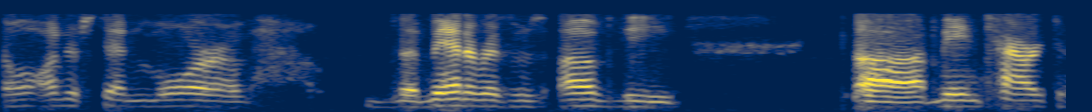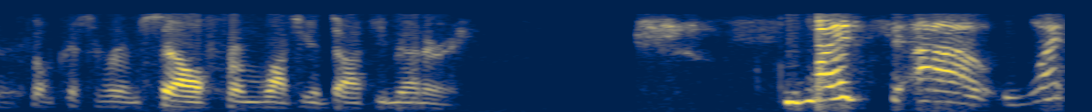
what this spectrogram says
they'll understand more of the mannerisms of the uh, main character, Phil Christopher himself, from watching a documentary. What uh, what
